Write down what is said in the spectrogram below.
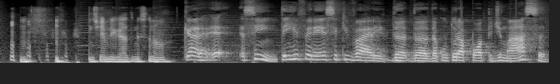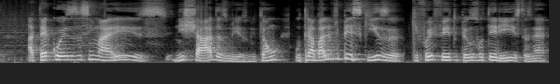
não tinha ligado nisso, não. Cara, é assim, tem referência que vai da, da, da cultura pop de massa até coisas assim mais nichadas mesmo. Então, o trabalho de pesquisa que foi feito pelos roteiristas, né?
